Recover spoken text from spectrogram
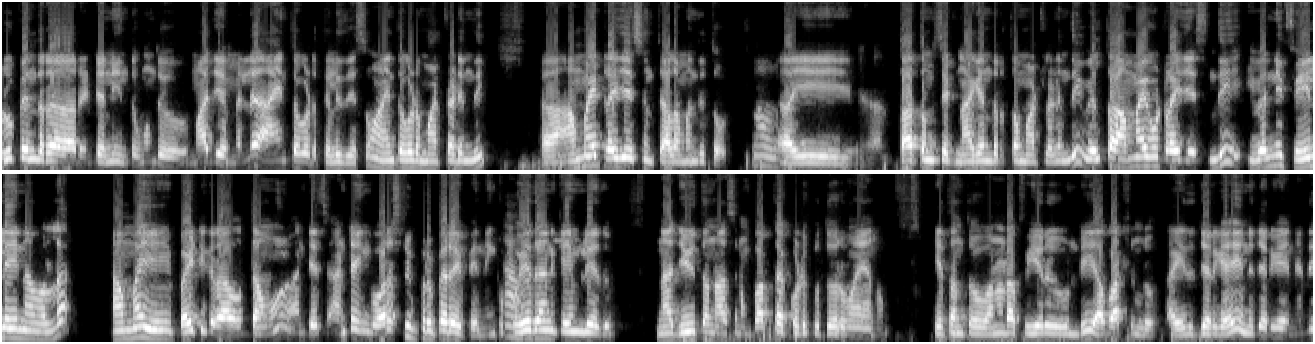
రూపేంద్ర రెడ్డి అని ఇంతకు ముందు మాజీ ఎమ్మెల్యే ఆయనతో కూడా తెలుగుదేశం ఆయనతో కూడా మాట్లాడింది. ఆ అమ్మాయి ట్రై చేసింది చాలా మందితో. ఈ తాతం శెట్టి నాగేంద్రతో మాట్లాడింది. వీళ్ళతో అమ్మాయి కూడా ట్రై చేసింది. ఇవన్నీ ఫెయిల్ అయిన వల్ల ఆ అమ్మాయి బయటికి రావద్దాము అంటే అంటే ఇంక వరస్ట్ ప్రిపేర్ అయిపోయింది. ఇంక. పోయేదానికి ఏం లేదు. నా జీవితం నాశనం. భర్త కొడుకు దూరం అయ్యాను ఇతనితో వన్ అండ్ హాఫ్ ఇయర్ ఉండి అబార్షన్లు ఐదు జరిగాయి ఎన్ని జరిగాయి అనేది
